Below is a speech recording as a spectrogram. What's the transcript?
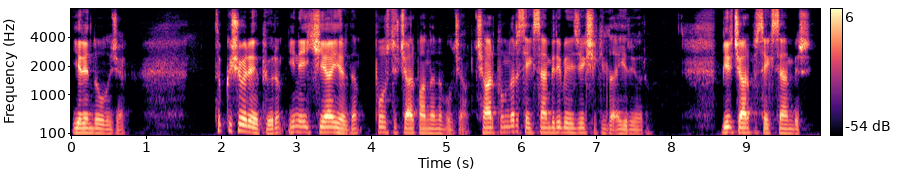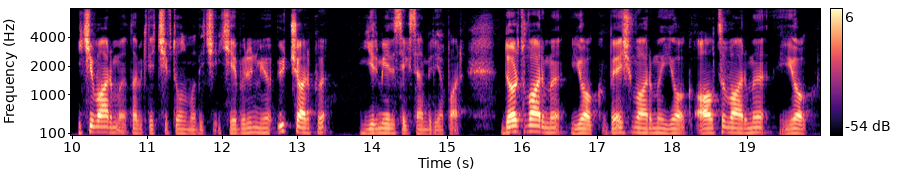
yerinde olacak. Tıpkı şöyle yapıyorum. Yine ikiye ayırdım. Pozitif çarpanlarını bulacağım. Çarpımları 81'i bilecek şekilde ayırıyorum. 1 çarpı 81. 2 var mı? Tabii ki de çift olmadığı için 2'ye bölünmüyor. 3 çarpı 27 81 yapar. 4 var mı? Yok. 5 var mı? Yok. 6 var mı? Yok.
